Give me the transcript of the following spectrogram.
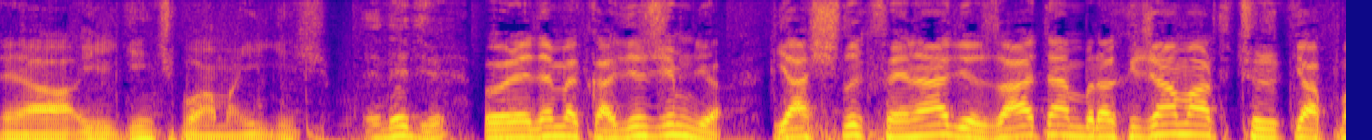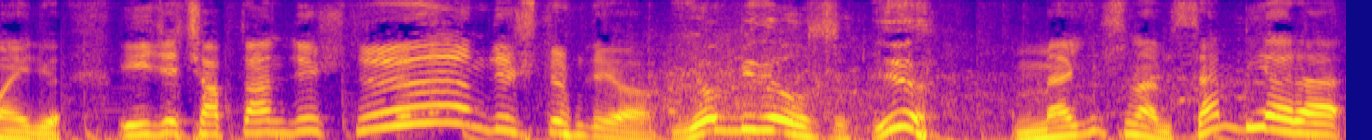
Ya ilginç bu ama ilginç. E ne diyor? Öyle deme Kadir'cim diyor. Yaşlılık fena diyor. Zaten bırakacağım artık çocuk yapmayı diyor. İyice çaptan düştüm düştüm diyor. Yok bir de olsun. Yuh. Mel Gibson abi sen bir ara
